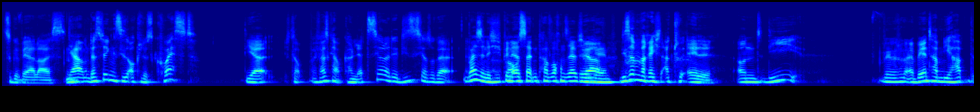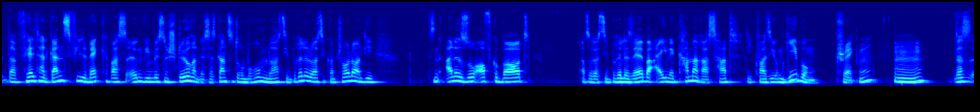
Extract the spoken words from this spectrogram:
zu gewährleisten. Ja, und deswegen ist diese Oculus Quest die ja, ich glaube, ich weiß gar nicht, ob kam letztes Jahr oder dieses Jahr sogar. Weiß ich nicht, ich bin erst seit ein paar Wochen selbst ja, im Game. Die sind wir recht aktuell. Und die, wie wir schon erwähnt haben, die da fällt halt ganz viel weg, was irgendwie ein bisschen störend ist. Das Ganze drumherum. Du hast die Brille, du hast die Controller und die sind alle so aufgebaut, also dass die Brille selber eigene Kameras hat, die quasi Umgebung tracken. Mhm. Das ist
